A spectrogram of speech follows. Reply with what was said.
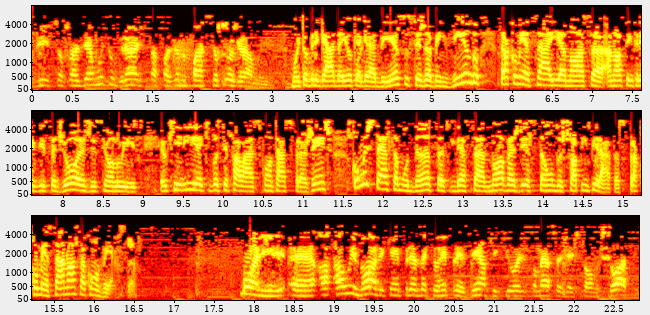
ouvintes. É um prazer muito grande estar fazendo parte do seu programa. Muito obrigada, eu que agradeço. Seja bem-vindo. Para começar aí a nossa, a nossa entrevista de hoje, senhor Luiz, eu queria que você falasse, contasse para a gente como está essa mudança dessa nova gestão do Shopping Piratas. Para começar a nossa conversa. Bom, Aline, é, a, a Uinove, que é a empresa que eu represento e que hoje começa a gestão no shopping,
